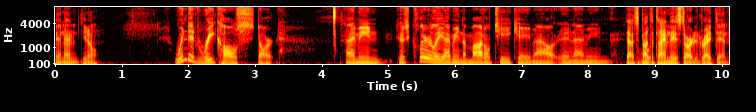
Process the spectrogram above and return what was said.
And I'm, you know, when did recalls start? I mean, because clearly, I mean, the Model T came out, and I mean, that was about the time they started, right then.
